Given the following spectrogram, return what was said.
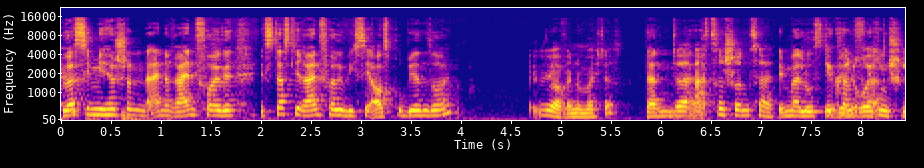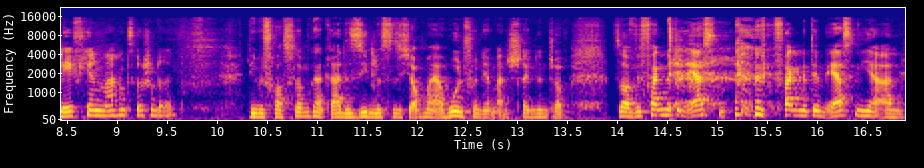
Du hast sie mir hier schon in eine Reihenfolge. Ist das die Reihenfolge, wie ich sie ausprobieren soll? ja, wenn du möchtest. Dann Da äh, 18 Stunden Zeit. immer los. die Ihr könnt ruhig ein Schläfchen machen zwischendrin. Liebe Frau Slomka, gerade Sie müssen sich auch mal erholen von Ihrem anstrengenden Job. So, wir fangen mit dem ersten, wir fangen mit dem ersten hier an.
